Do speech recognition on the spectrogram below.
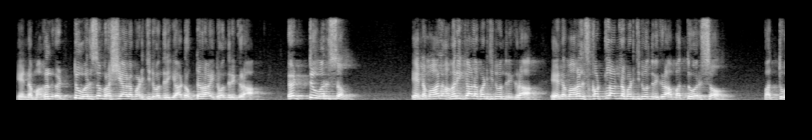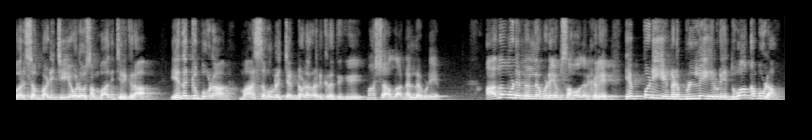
என் மகள் எட்டு வருஷம் ரஷ்யாவில் படிச்சுட்டு வந்திருக்கா. டாக்டர் ஆகிட்டு வந்திருக்கிறா. எட்டு வருஷம். என் மகள் அமெரிக்காவில் படிச்சுட்டு வந்திருக்கிறா. என் மகள் ஸ்காட்லாண்டில் படிச்சுட்டு வந்திருக்கிறா. பத்து வருஷம். பத்து வருஷம் படித்து எவ்வளோ சம்பாதிச்சிருக்கிறா? எனக்கு போனால் மாதம் ஒரு லட்சம் டாலர் எடுக்கிறதுக்கு மாஷா அல்லா நல்ல விடயம். அதை விட நல்ல விடயம் சகோதரர்களே எப்படி எங்களோட பிள்ளைகளுடைய துவா கபூலாகும்?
